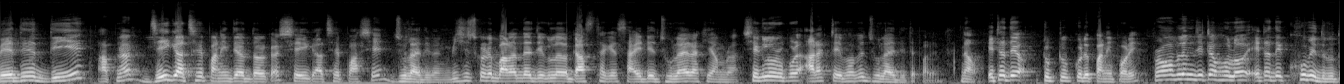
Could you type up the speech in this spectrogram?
বেঁধে দিয়ে আপনার যেই গাছে পানি দেওয়ার দরকার, সেই গাছের পাশে ঝুলাই দিবেন। বিশেষ করে বারান্দায় যেগুলো গাছ থাকে, সাইডে ঝুলাই রাখি আমরা, সেগুলোর উপরে আরেকটা এভাবে ঝুলাই দিতে পারেন। নাও, এটা দিয়ে টুপটুপ করে পানি পড়ে। প্রবলেম যেটা হলো, এটা দিয়ে খুবই দ্রুত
